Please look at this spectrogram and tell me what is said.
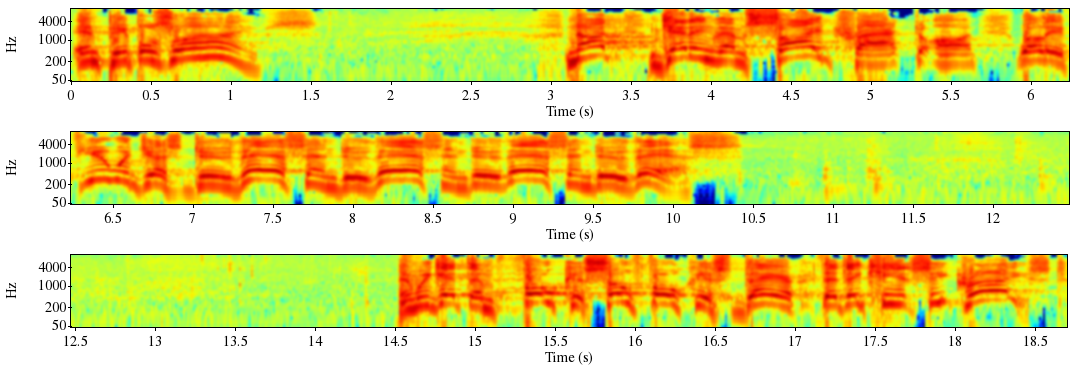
in people's lives. Not getting them sidetracked on, well, if you would just do this and do this and do this and do this. And we get them focused, so focused there that they can't see Christ.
